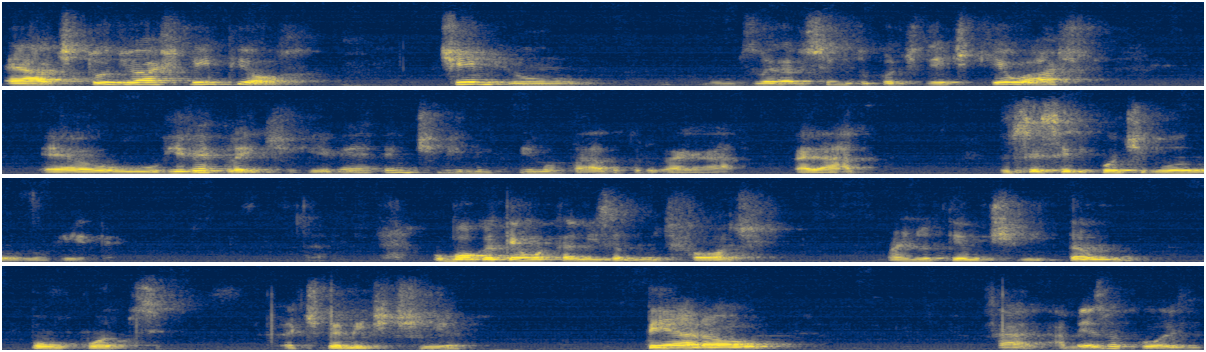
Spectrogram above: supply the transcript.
É, a altitude eu acho bem pior. Time, um, um dos melhores times do continente que eu acho é o River Plate. River tem um time muito bem montado pelo Galhardo. Não sei se ele continua no, no River. O Boca tem uma camisa muito forte, mas não tem um time tão bom quanto antigamente tinha. Penharol, cara, a mesma coisa.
